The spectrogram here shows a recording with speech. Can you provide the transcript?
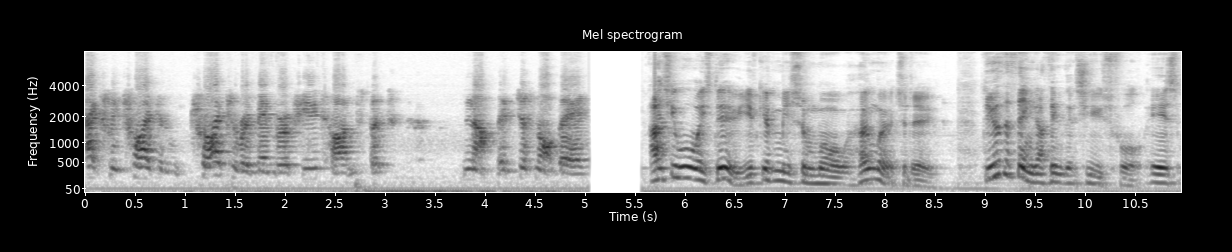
actually tried to tried to remember a few times, but no, it's just not there. As you always do, you've given me some more homework to do. The other thing I think that's useful is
